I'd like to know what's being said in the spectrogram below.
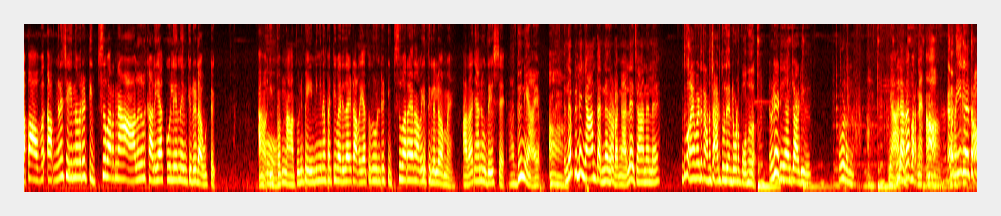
അപ്പൊ അങ്ങനെ ചെയ്യുന്നവര് ടിപ്സ് പറഞ്ഞ ആളുകൾ കളിയാക്കൂലേന്ന് എനിക്കൊരു ഡൗട്ട് ആ ഇപ്പം നാത്തൂന് പെയിന്റിങ്ങിനെ പറ്റി വലുതായിട്ട് അറിയാത്തത് കൊണ്ട് ടിപ്സ് പറയാൻ അറിയത്തില്ലല്ലോ അമ്മേ. അതാ ഞാൻ ഉദ്ദേശിച്ചത് അത് ന്യായം. എന്നാ പിന്നെ ഞാൻ തന്നെ തുടങ്ങാം അല്ലേ ചാനൽ? ഇത് പറയാൻ വേണ്ടിട്ടാണ് ചാടിത്തുള്ളി എന്റെ കൂടെ പോകുന്നത്? എവിടെയാണ് ഞാൻ ചാടിയത്? ഓടുന്നു. ഞാനതാ പറഞ്ഞേ. ആ എടാ നീ കേട്ടോ.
